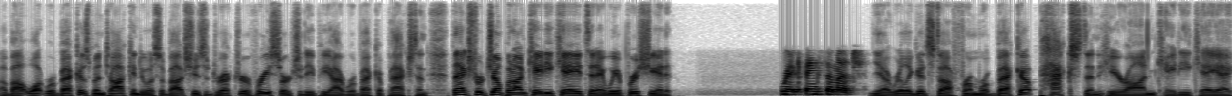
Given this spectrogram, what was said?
about what Rebekah's been talking to us about. She's a director of research at EPI, Rebekah Paxton. Thanks for jumping on KDK today. We appreciate it. Rick, thanks so much. Yeah, really good stuff from Rebekah Paxton here on KDKA.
